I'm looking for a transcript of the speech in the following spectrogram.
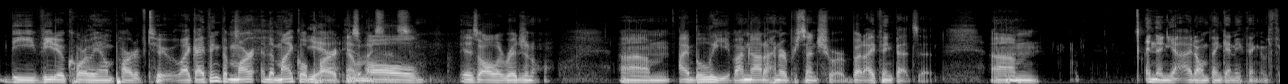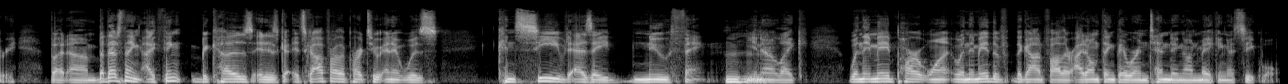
the Vito Corleone part of two. Like I think the Mar- the Michael Yeah, part is all sense. is all original. Um, I believe I'm not 100 percent sure, but I think that's it. Um, And then yeah, I don't think anything of three. But um, but that's the thing. I think because it is it's Godfather Part Two, and it was conceived as a new thing. Mm-hmm. You know, like when they made Part One, when they made the the Godfather, I don't think they were intending on making a sequel.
